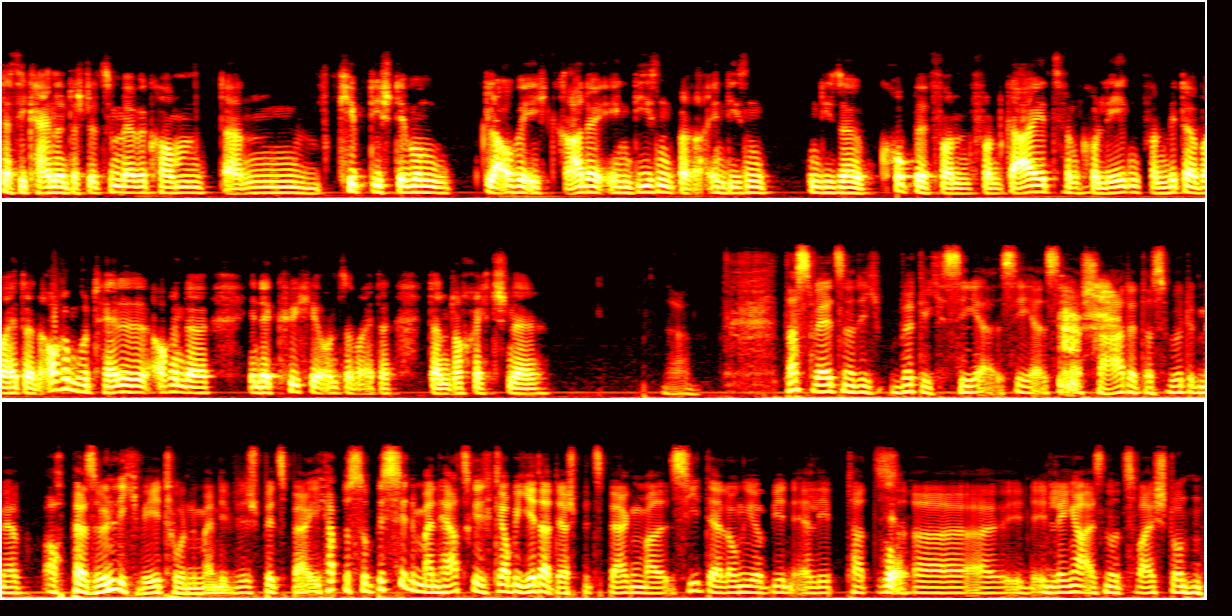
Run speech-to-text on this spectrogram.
dass sie keine Unterstützung mehr bekommen, dann kippt die Stimmung, glaube ich, gerade in diesen in diesen in dieser Gruppe von, von Guides, von Kollegen, von Mitarbeitern, auch im Hotel, auch in der, in der Küche und so weiter, dann doch recht schnell. Ja. Das wäre jetzt natürlich wirklich sehr, sehr, sehr schade. Das würde mir auch persönlich wehtun. Ich meine, Spitzbergen, ich habe das so ein bisschen in mein Herz gekriegt. Ich glaube, jeder, der Spitzbergen mal sieht, der Longyearbyen erlebt hat, ja. äh, in, in, länger als nur zwei Stunden,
